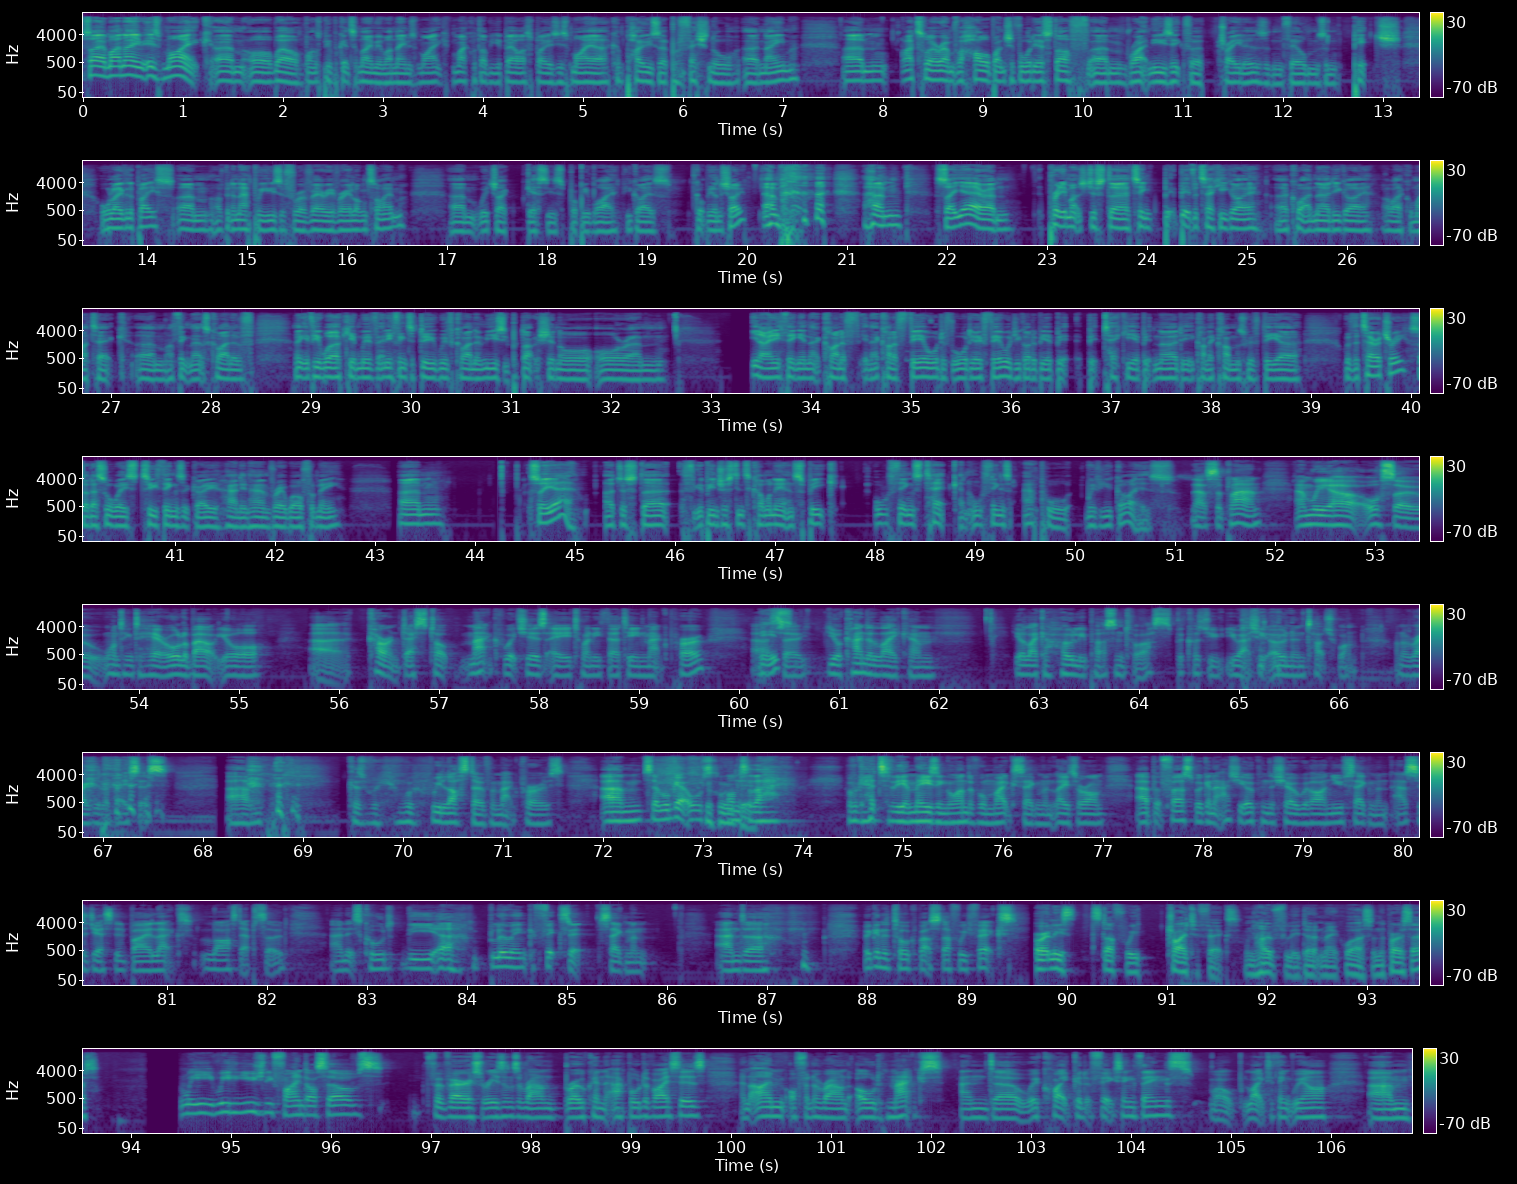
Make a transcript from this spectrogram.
So my name is Mike, um, or well, once people get to know me, my name's Mike. Michael W. Bell, I suppose, is my uh, composer professional uh, name. Um, I toy around with a whole bunch of audio stuff, um, write music for trailers and films, and pitch all over the place. Um, I've been an Apple user for a very, very long time, um, which I guess is probably why you guys got me on the show. Um, so yeah, pretty much just a bit, bit, of a techie guy, uh, quite a nerdy guy. I like all my tech. Um, I think that's kind of, I think if you're working with anything to do with kind of music production or or um, you know anything in that kind of in that kind of field of audio field, you've got to be a bit a bit techie, a bit nerdy. It kind of comes with the uh, with the territory. So that's always two things that go hand in hand very well for me. Um, so yeah, I just uh, it'd be interesting to come on here and speak all things tech and all things Apple with you guys. That's the plan. And we are also wanting to hear all about your uh, current desktop Mac, which is a 2013 Mac Pro. Uh, so you're kind of like um, you're like a holy person to us because you, you actually own and touch one on a regular basis. Because um, we, we lost over Mac Pros. Um, so we'll get all onto did. that We'll get to the amazing, wonderful Mike segment later on. Uh, but first, we're going to actually open the show with our new segment, as suggested by Lex last episode. And it's called the uh, Blue Ink Fix It segment. And uh, we're going to talk about stuff we fix. Or at least stuff we try to fix and hopefully don't make worse in the process. We, we usually find ourselves for various reasons around broken Apple devices, and I'm often around old Macs, and uh, we're quite good at fixing things. Well, like to think we are. Um,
